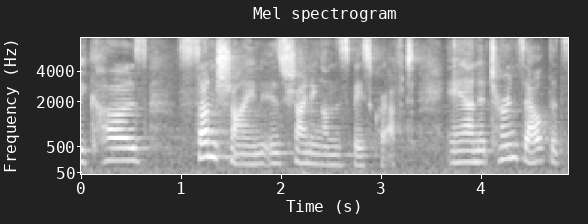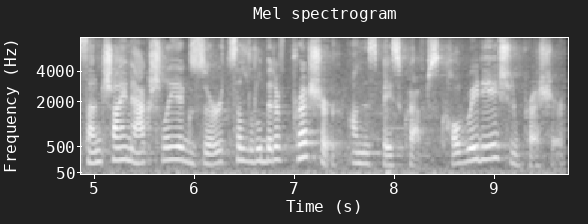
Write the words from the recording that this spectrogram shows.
because sunshine is shining on the spacecraft. And it turns out that sunshine actually exerts a little bit of pressure on the spacecraft. It's called radiation pressure.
